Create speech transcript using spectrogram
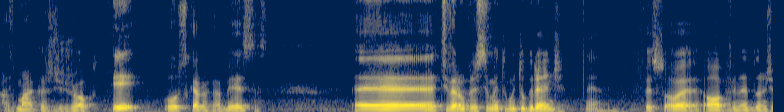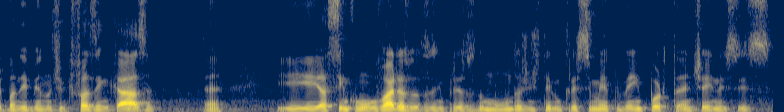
as marcas de jogos e os quebra-cabeças, é, tiveram um crescimento muito grande. Né? O pessoal, é óbvio, né, durante a pandemia não tinha o que fazer em casa, né? e assim como várias outras empresas do mundo, a gente teve um crescimento bem importante aí nesses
